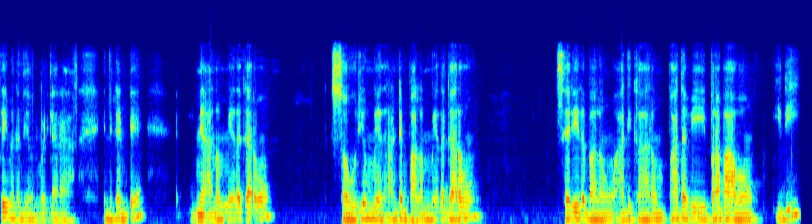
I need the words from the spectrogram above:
ప్రియమైన దేవుని బిడ్డారా ఎందుకంటే జ్ఞానం మీద గర్వం శౌర్యం మీద అంటే బలం మీద గర్వం శరీర బలం అధికారం పదవి ప్రభావం ఇది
